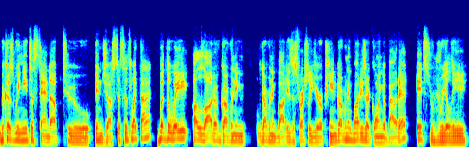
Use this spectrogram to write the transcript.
because we need to stand up to injustices like that. But the way a lot of governing governing bodies, especially European governing bodies, are going about it, it's really,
